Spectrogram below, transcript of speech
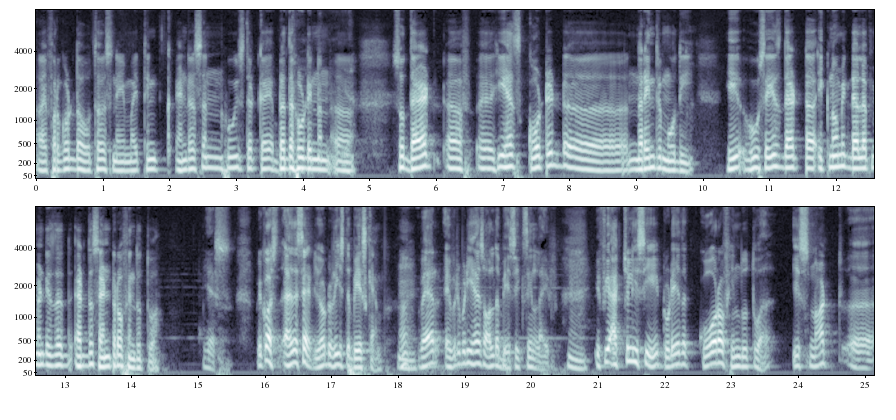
I forgot the author's name. I think Andersen. Who is that guy? Brotherhood in. an- Uh, So that uh, uh, he has quoted uh, Narendra Modi, he who says that uh, economic development is at, the center of Hindutva. Yes. Because, as I said, you have to reach the base camp huh, where everybody has all the basics in life. If you actually see today, the core of Hindutva is not uh,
